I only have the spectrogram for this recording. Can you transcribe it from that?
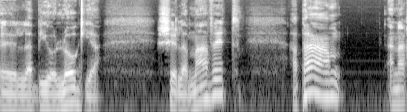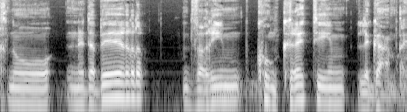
לביולוגיה של המוות. הפעם אנחנו נדבר דברים קונקרטיים לגמרי.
